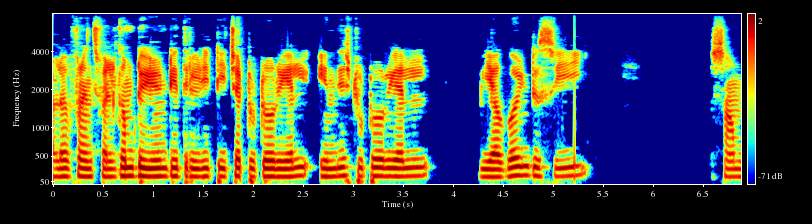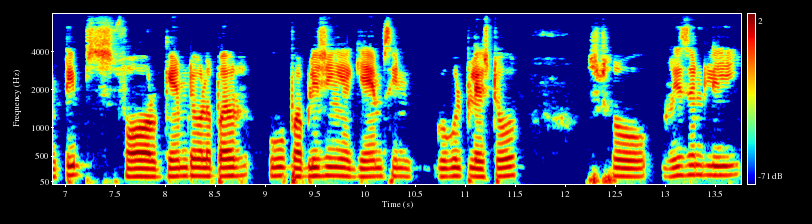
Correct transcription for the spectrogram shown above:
Hello friends, welcome to Unity 3D teacher tutorial. In this tutorial, we are going to see some tips for game developer who publishing a games in Google Play Store. So recently,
